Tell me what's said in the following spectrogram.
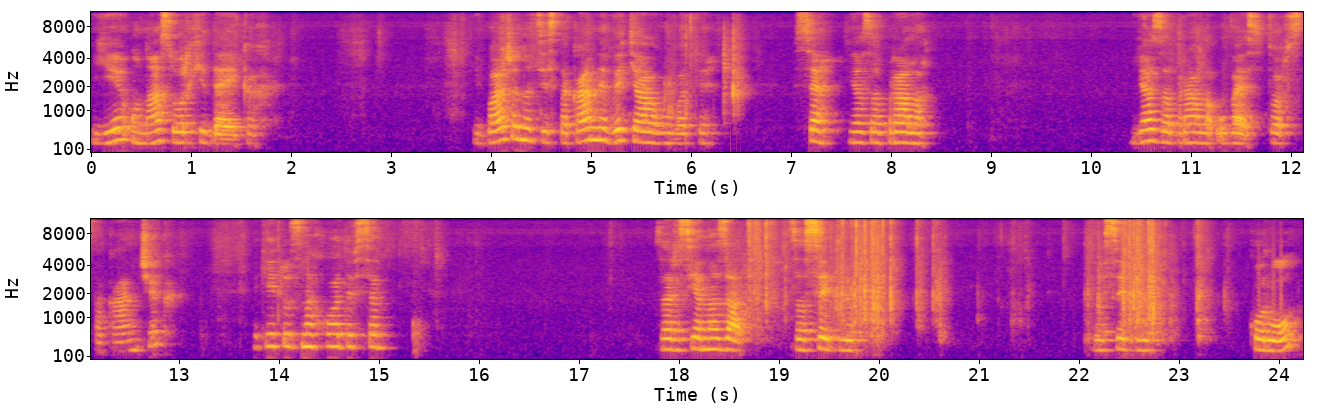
є у нас у орхідейках. І бажано ці стакани витягувати. Все, я забрала. Я забрала увесь торфстаканчик який тут знаходився. Зараз я назад засиплю, засиплю кору,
